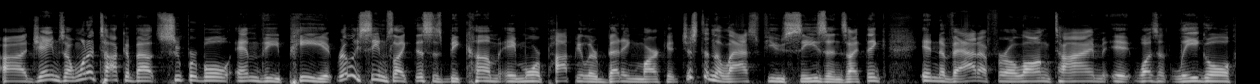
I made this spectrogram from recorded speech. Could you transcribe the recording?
Uh, James, I want to talk about Super Bowl MVP. It really seems like this has become a more popular betting market just in the last few seasons. I think in Nevada for a long time it wasn't legal.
